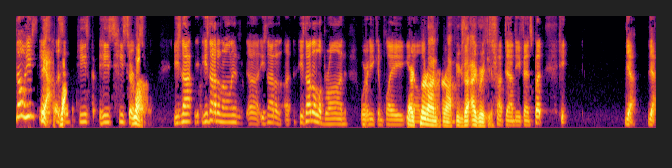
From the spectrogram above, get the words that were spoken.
No, he's, he's Yeah, listen, he's he's he's serviceable. He's not he's not an all in. Uh, he's not an uh, he's not a LeBron where he can play. You Yeah, know, turn on, turn off. Because I agree with you. shut down defense. But he, yeah, yeah,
